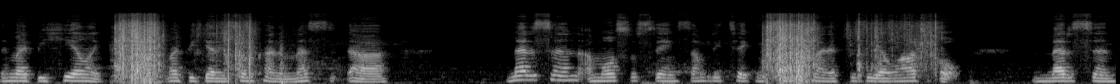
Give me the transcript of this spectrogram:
They might be healing, might be getting some kind of mess, uh, medicine. I'm also seeing somebody taking some kind of physiological medicine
